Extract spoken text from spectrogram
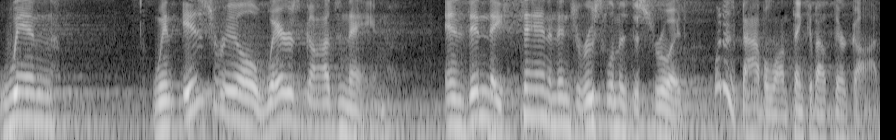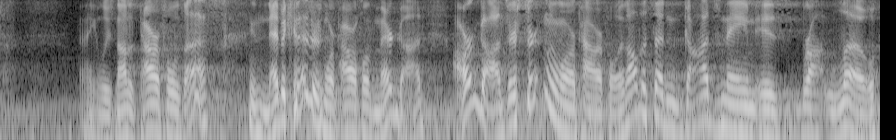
when when Israel wears God's name and then they sin and then Jerusalem is destroyed, what does Babylon think about their God? I think he's not as powerful as us. Nebuchadnezzar is more powerful than their God. Our gods are certainly more powerful. And all of a sudden, God's name is brought low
